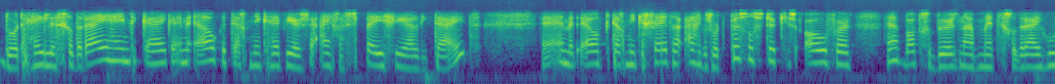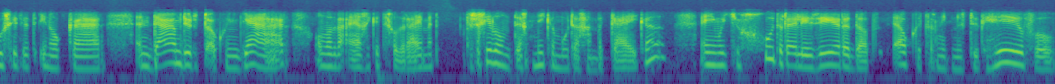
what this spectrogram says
door het hele schilderij heen te kijken. En elke techniek heeft weer zijn eigen specialiteit. En met elke techniek geven we eigenlijk een soort puzzelstukjes over. Hè, wat gebeurt nou met het schilderij? Hoe zit het in elkaar? En daarom duurt het ook een jaar. Omdat we eigenlijk het schilderij met verschillende technieken moeten gaan bekijken. En je moet je goed realiseren dat elke techniek natuurlijk heel veel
